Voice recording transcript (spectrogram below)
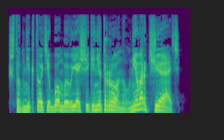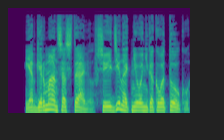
«Чтоб никто те бомбы в ящике не тронул, не ворчать! Я б герман составил, все едино от него никакого толку.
